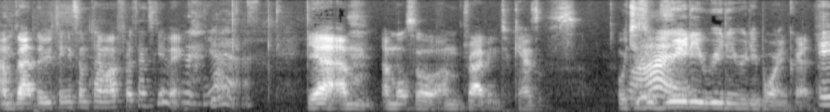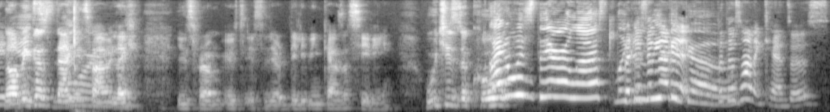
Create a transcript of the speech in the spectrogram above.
I'm glad that you're taking some time off for Thanksgiving. Yeah. Yeah, I'm I'm also I'm driving to Kansas, which is a really really really boring crap. It no, is because Daniel's family like is from it's, it's they they live in Kansas City, which is the cool. I was there last like but a week ago. It, but that's not in Kansas.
